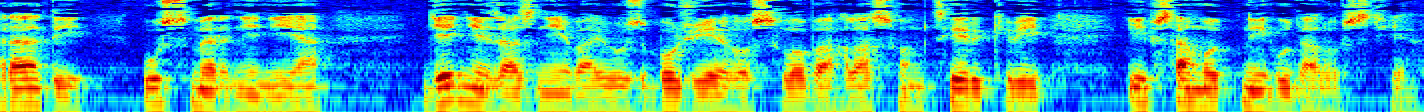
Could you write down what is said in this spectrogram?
rady, usmernenia, denne zaznievajú z Božieho slova hlasom cirkvy i v samotných udalostiach.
